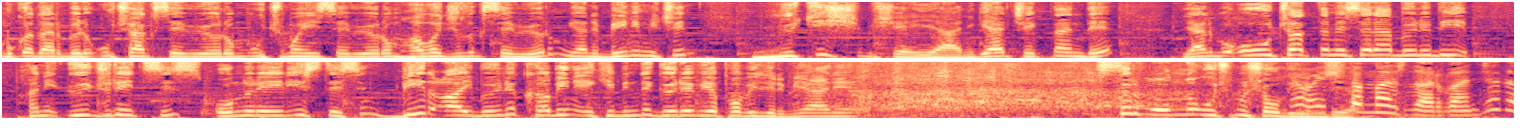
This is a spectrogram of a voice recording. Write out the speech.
bu kadar böyle uçak seviyorum, uçmayı seviyorum, havacılık seviyorum. Yani benim için müthiş bir şey yani gerçekten de. Yani bu- o uçakta mesela böyle bir hani ücretsiz Onur Air istesin bir ay böyle kabin ekibinde görev yapabilirim. Yani sırf onunla uçmuş olayım Ya diye. istemezler bence de.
